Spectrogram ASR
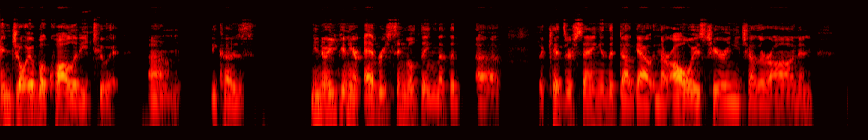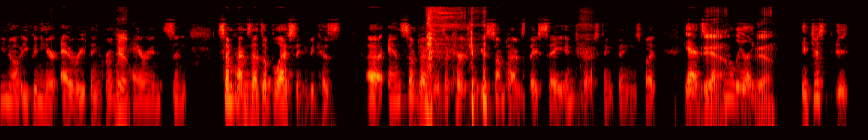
enjoyable quality to it. Um, because you know you can hear every single thing that the uh, the kids are saying in the dugout, and they're always cheering each other on, and you know you can hear everything from the Yep. parents, and sometimes that's a blessing because, uh, and sometimes it's a curse because sometimes they say interesting things. But yeah, it's Yeah, definitely like yeah it just it,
